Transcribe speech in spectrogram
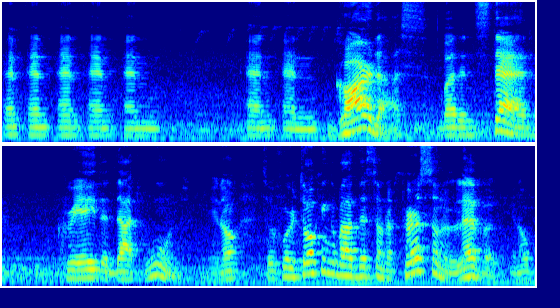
and and and and and and, and guard us, but instead created that wound. You know, so if we're talking about this on a personal level, you know,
